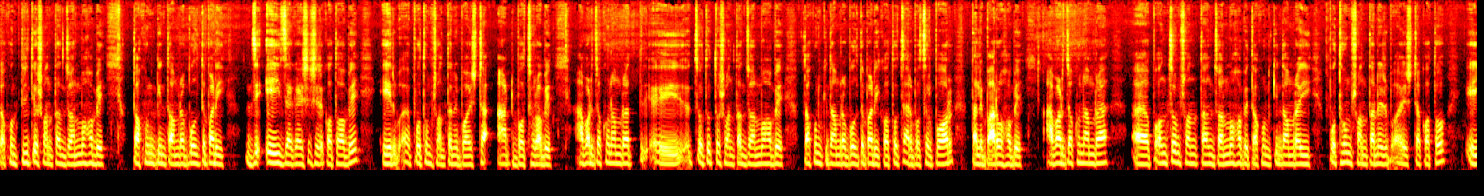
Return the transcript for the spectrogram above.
যখন তৃতীয় সন্তান জন্ম হবে, তখন কিন্তু আমরা বলতে পারি যে এই জায়গায় এসে সেটা কত হবে? এর প্রথম সন্তানের বয়সটা আট বছর হবে। আবার যখন আমরা এই চতুর্থ সন্তান জন্ম হবে, তখন কিন্তু আমরা বলতে পারি কত? চার বছর পর তাহলে বারো হবে। আবার যখন আমরা পঞ্চম সন্তান জন্ম হবে, তখন কিন্তু আমরা এই প্রথম সন্তানের বয়সটা কত? এই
